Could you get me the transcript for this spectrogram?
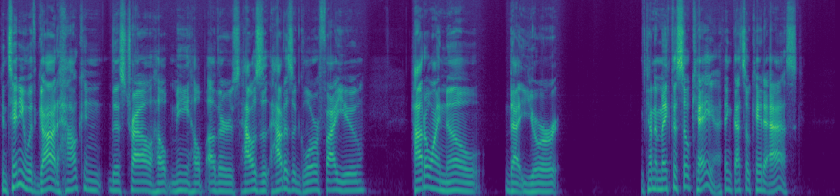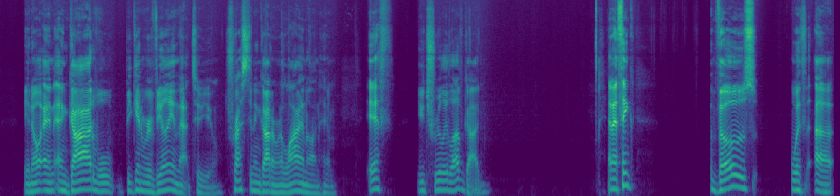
continue with God. How can this trial help me, help others? How is it, how does it glorify you? How do I know that you're going to make this okay? I think that's okay to ask. You know, and and God will begin revealing that to you, trusting in God and relying on him if you truly love God. And I think those with a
